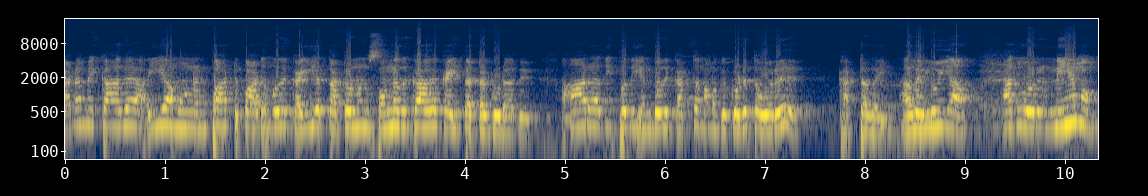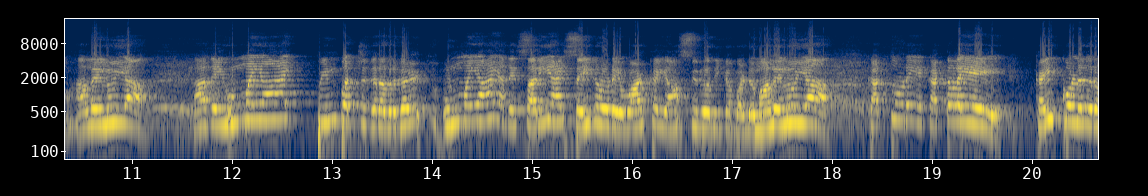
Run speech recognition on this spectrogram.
கடமைக்காக ஐயா மூணு பாட்டு பாடும்போது கையை தட்டணும்னு சொன்னதுக்காக கை தட்டக்கூடாது. ஆராதிப்பது என்பது கத்த நமக்கு கொடுத்த ஒரு கட்டளை. அல்லேலூயா அது ஒரு நியமம். அல்லேலூயா அதை உண்மையாய் பின்பற்றுகிறவர்கள் உண்மையாய் அதை சரியாய் செய்கிறோடைய வாழ்க்கை ஆசீர்வதிக்கப்படும். அல்லேலூயா கத்துடைய கட்டளையை கை கொள்ளுகிற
